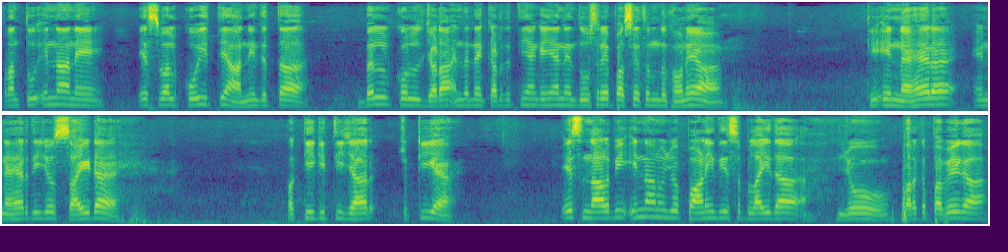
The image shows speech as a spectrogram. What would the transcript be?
ਪਰੰਤੂ ਇਹਨਾਂ ਨੇ ਇਸ ਵੱਲ ਕੋਈ ਧਿਆਨ ਨਹੀਂ ਦਿੱਤਾ। ਬਿਲਕੁਲ ਜੜਾਂ ਇਹਨਾਂ ਨੇ ਕੱਢ ਦਿੱਤੀਆਂ ਗਈਆਂ ਨੇ। ਦੂਸਰੇ ਪਾਸੇ ਤੁਹਾਨੂੰ ਦਿਖਾਉਂਦੇ ਆ ਕਿ ਇਹ ਨਹਿਰ ਹੈ। ਇਹ ਨਹਿਰ ਦੀ ਜੋ ਸਾਈਡ ਹੈ, ਪੱਕੀ ਕੀਤੀ ਜਾ ਚੁੱਕੀ ਹੈ। ਇਸ ਨਾਲ ਵੀ ਇਹਨਾਂ ਨੂੰ ਜੋ ਪਾਣੀ ਦੀ ਸਪਲਾਈ ਦਾ ਜੋ ਫ਼ਰਕ ਪਵੇਗਾ,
